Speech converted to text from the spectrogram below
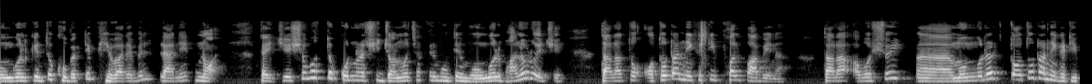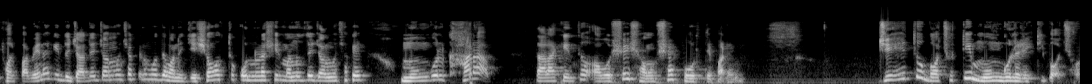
মঙ্গল কিন্তু খুব একটি ফেভারেবল প্ল্যানেট নয়। তাই যে সমস্ত কন্যা রাশির জন্মচাকের মধ্যে মঙ্গল ভালো রয়েছে, তারা তো অতটা নেগেটিভ ফল পাবে না। তারা অবশ্যই মঙ্গলের ততটা নেগেটিভ ফল পাবে না। কিন্তু যাদের জন্মছকের মধ্যে মানে যে সমস্ত কন্যা রাশির মানুষদের জন্মছকে মঙ্গল খারাপ, তারা কিন্তু অবশ্যই সমস্যায় পড়তে পারেন। যেহেতু বছরটি মঙ্গলের একটি বছর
